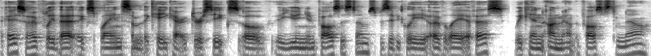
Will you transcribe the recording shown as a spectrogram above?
Okay, so hopefully that explains some of the key characteristics of a union file system, specifically overlay FS. We can unmount the file system now.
